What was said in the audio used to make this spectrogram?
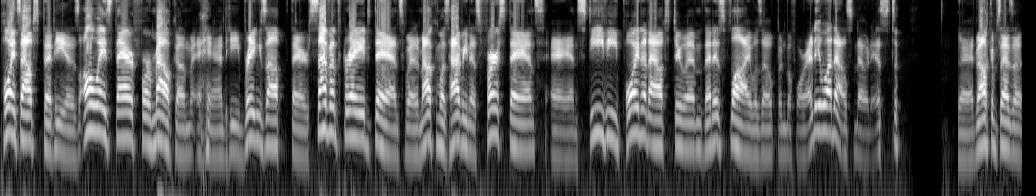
points out that he is always there for Malcolm, and he brings up their seventh grade dance when Malcolm was having his first dance, and Stevie pointed out to him that his fly was open before anyone else noticed. And Malcolm says, uh,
